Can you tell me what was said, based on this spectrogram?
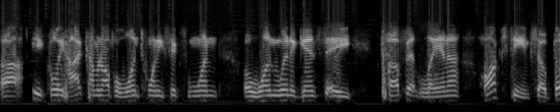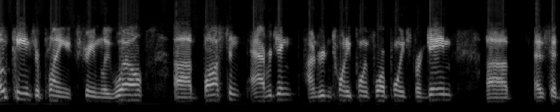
uh, equally hot, coming off a 126 1 a one win against a tough Atlanta Hawks team. So both teams are playing extremely well. Uh, Boston averaging 120.4 points per game. Uh, as I said,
